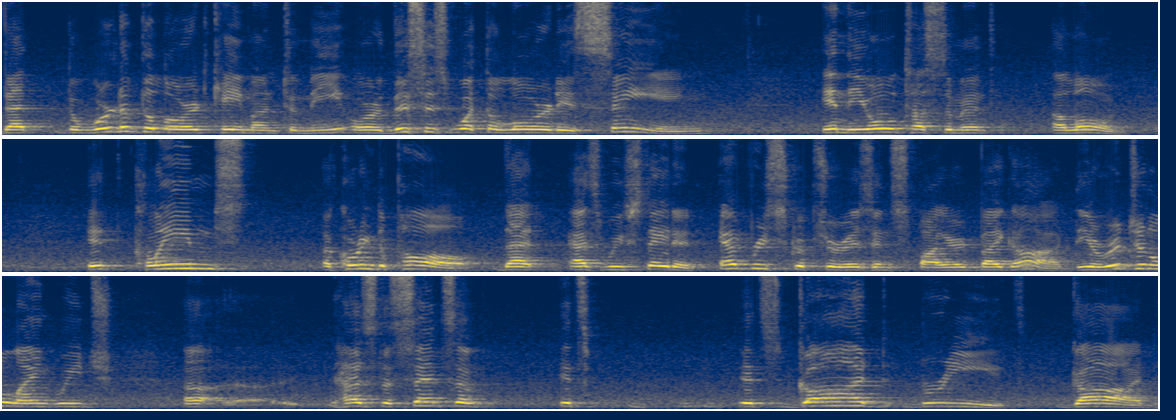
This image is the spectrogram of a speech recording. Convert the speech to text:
that the Word of the Lord came unto me, or this is what the Lord is saying in the Old Testament alone. It claims, according to Paul, that, as we've stated, every scripture is inspired by God. The original language uh, has the sense of it's, it's God breathed, God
